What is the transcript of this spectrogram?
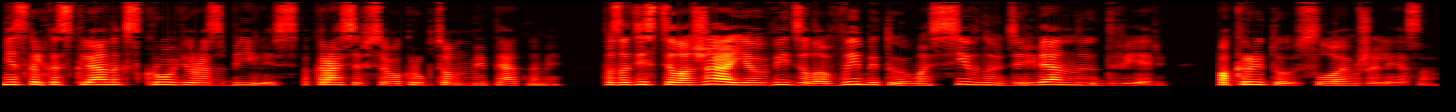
Несколько склянок с кровью разбились, окрасив все вокруг темными пятнами. Позади стеллажа я увидела выбитую массивную деревянную дверь, покрытую слоем железа.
